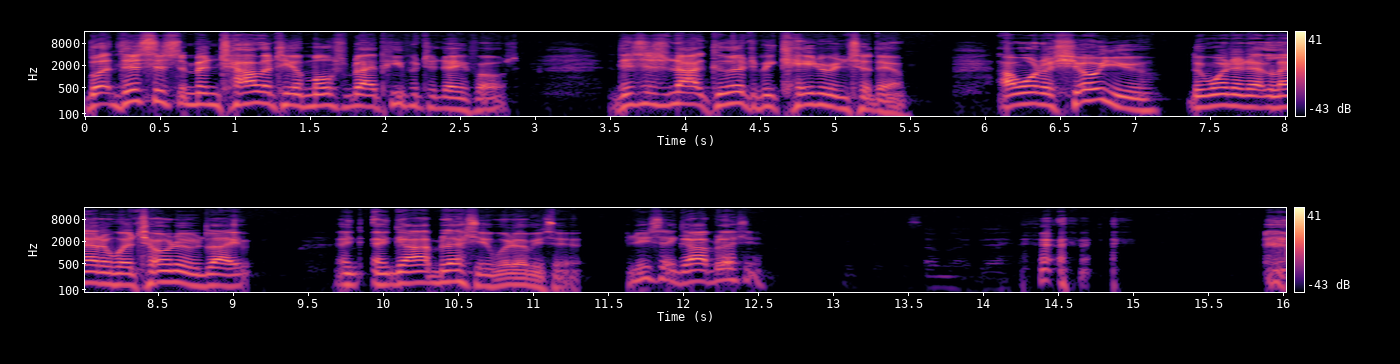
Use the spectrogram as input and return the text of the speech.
But this is the mentality of most black people today, folks. This is not good to be catering to them. I want to show you the one in Atlanta where Tony was like, and, and God bless you, whatever he said. Did he say God bless you?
